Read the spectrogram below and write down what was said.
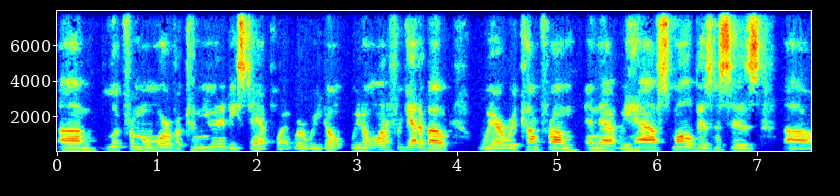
um, looked from a more of a community standpoint, where we don't we don't want to forget about where we come from, and that we have small businesses uh,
